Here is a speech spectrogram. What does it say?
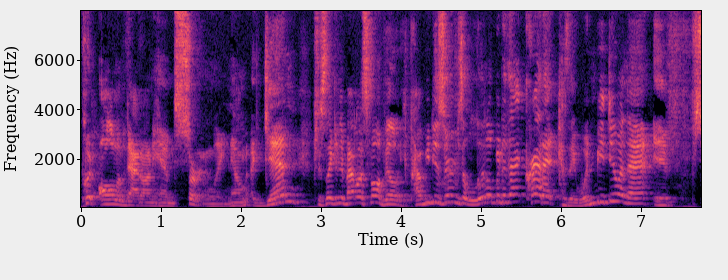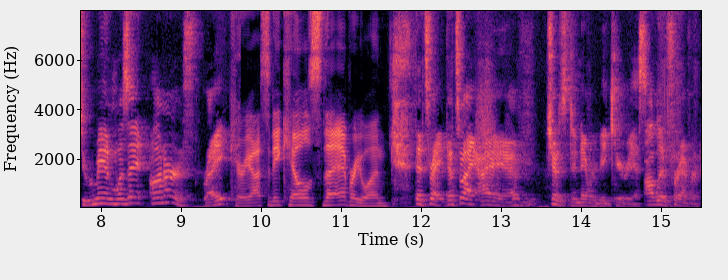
put all of that on him, certainly. Now, again, just like in the Battle of Smallville, he probably deserves a little bit of that credit because they wouldn't be doing that if Superman wasn't on Earth, right? Curiosity kills the everyone. That's right. That's why I have chosen to never be curious. I'll live forever.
